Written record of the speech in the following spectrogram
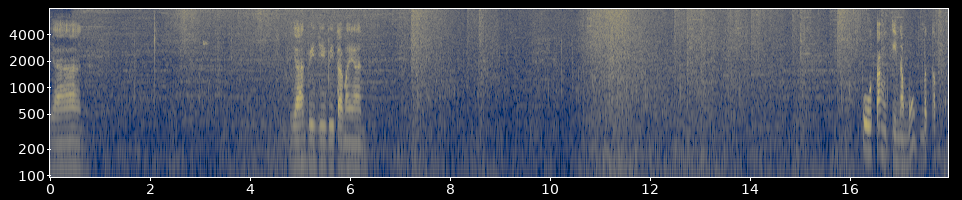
Yan. Yan, BGB, tama yan. Putang ina mo, ba't ako?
